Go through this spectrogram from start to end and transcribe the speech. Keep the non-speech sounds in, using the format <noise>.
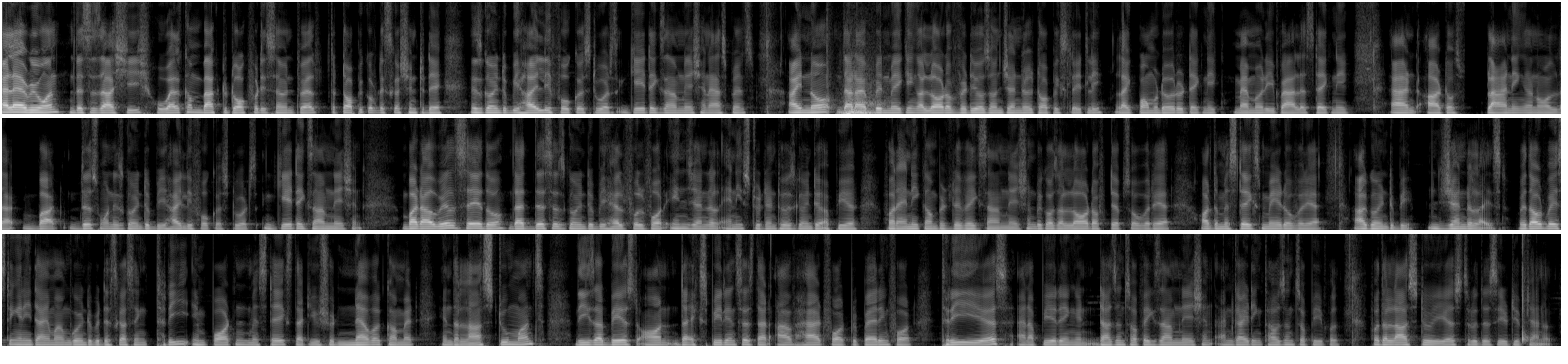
Hello everyone, this is Ashish. Welcome back to Torq 4712. The topic of discussion today is going to be highly focused towards GATE examination aspirants. I know that I've been making a lot of videos on general topics lately, like Pomodoro technique, memory palace technique, and art of planning and all that, but this one is going to be highly focused towards GATE examination. But i will say though that this is going to be helpful for in general any student who is going to appear for any competitive examination because a lot of tips over here or the mistakes made over here are going to be generalized. Without wasting any time i'm going to be discussing three important mistakes that you should never commit in the last two months. These are based on the experiences that i've had for preparing for three years and appearing in dozens of examination and guiding thousands of people for the last two years through this youtube channel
